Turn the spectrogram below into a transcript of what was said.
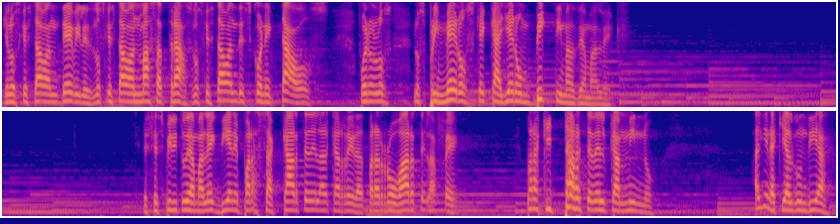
que los que estaban débiles, los que estaban más atrás, los que estaban desconectados, fueron los, los primeros que cayeron víctimas de Amalek. Ese espíritu de Amalek viene para sacarte de la carrera, para robarte la fe, para quitarte del camino. ¿Alguien aquí algún día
